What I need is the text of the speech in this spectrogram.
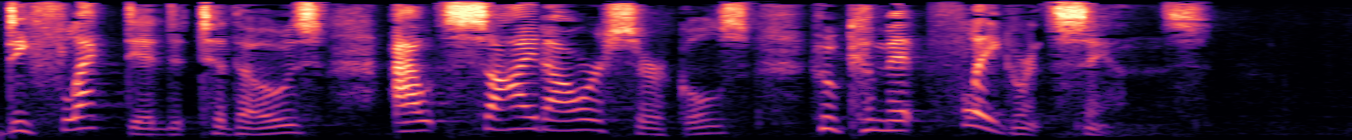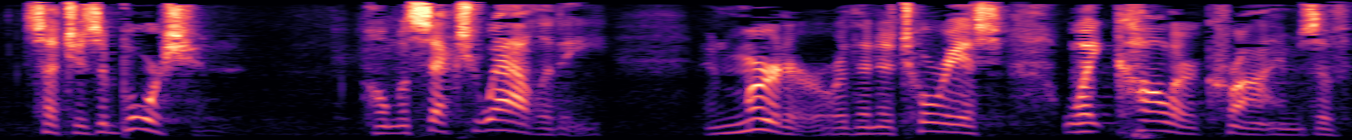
deflected to those outside our circles who commit flagrant sins, such as abortion, homosexuality, and murder, or the notorious white collar crimes of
